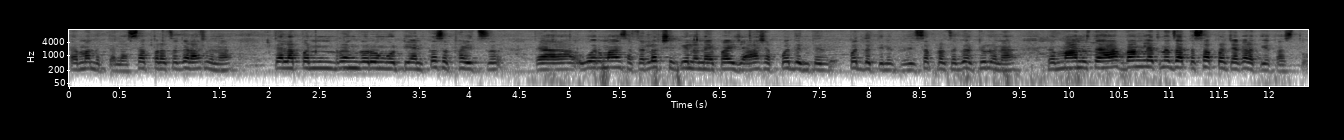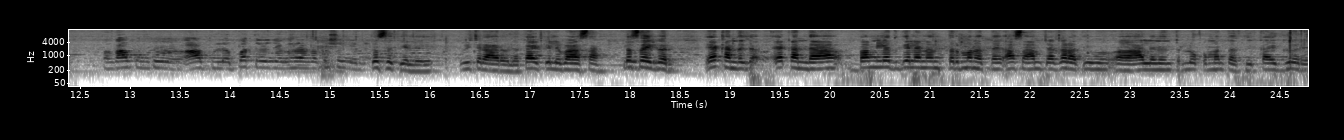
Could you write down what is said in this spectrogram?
काय म्हणतात त्याला सपराचं घर असलं ना त्याला पण रंगरंगोटी आणि कसं ठेवायचं त्या वर माणसाचं लक्ष केलं नाही पाहिजे अशा पद्धतीने पद्धतीने सपराचं घर ठेवलं ना तर माणूस त्या बंगल्यात न जाता सपराच्या घरात येत असतो. मग आपण आपलं पत्र्याच्या घराला कसं गेलं? कसं केले? विचार आरवलं. काय केले बा सांग. कसं आहे घर? एखाद्या एखाद्या बंगल्यात गेल्यानंतर म्हणत नाही असं आमच्या घरात येऊन, अं, आल्यानंतर लोक म्हणतात की काय घर आहे?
